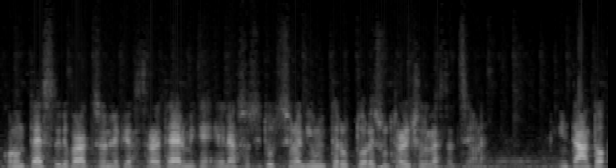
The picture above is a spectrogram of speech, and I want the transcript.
con un test di riparazione delle piastrelle termiche e la sostituzione di un interruttore sul traliccio della stazione. Intanto,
